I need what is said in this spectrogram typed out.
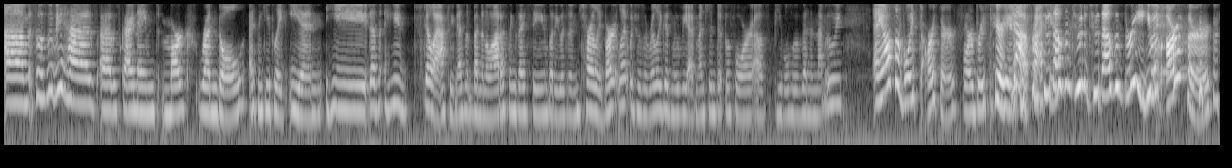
Um, so this movie has uh, this guy named Mark Rendall. I think he played Ian. He doesn't. He's still acting. Hasn't been in a lot of things I've seen, but he was in Charlie Bartlett, which was a really good movie. I've mentioned it before of people who have been in that movie. And he also voiced Arthur for a brief period. Yeah, from 2002 to 2003, he was Arthur.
